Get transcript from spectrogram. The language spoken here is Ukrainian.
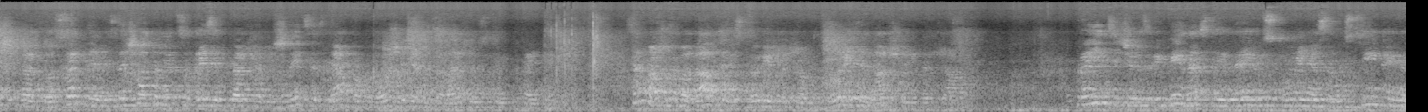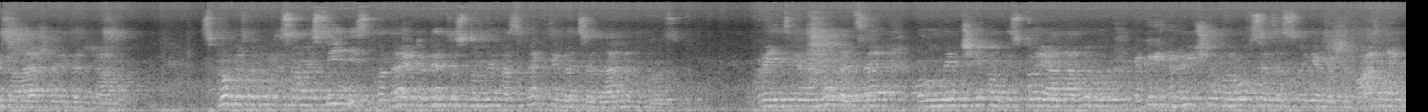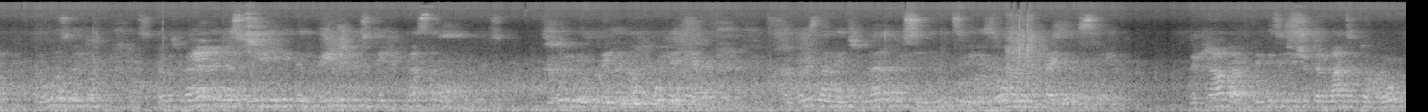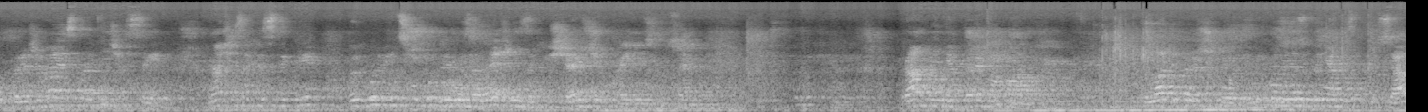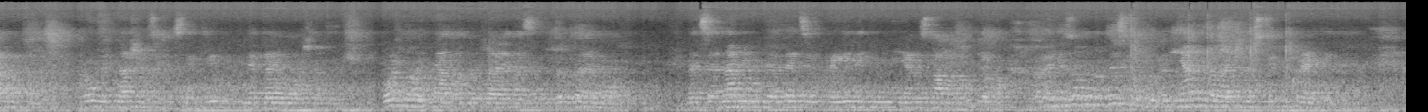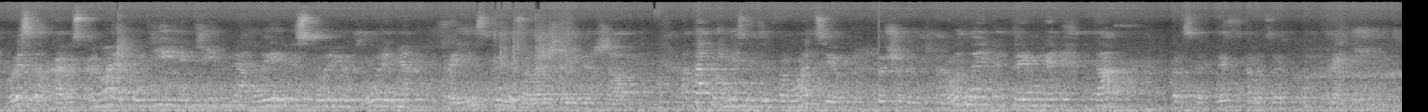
24 серпня відзначатиметься 31 річниця дня проголошення незалежності України. Це важлива дата в історії державотворення нашої держави. Українці через віки несли ідею створення самостійної незалежної держави. Спроби здобути самостійність складають один з основних аспектів національного розвитку. Українське минуле це головним чином історія народу, який героїчно боровся за своє виживання, визнаний член у сім'ю цивілізованих країн світу. Держава 2014 року переживає складні часи. Наші захисники виборюють свободу і незалежність, захищаючи українську землю. Прагнення перемагати, долати перешкоди, ніколи не зупинятися досягнутими, робить наших захисників непереможними. Кожного дня наближає нас до перемоги. В Національній бібліотеці України імені Ярослава Мудрого організовано виставку до Дня Незалежності України. Виставка розкриває події, які лягли в історію творення Української незалежної держави, а також містить інформацію щодо міжнародної підтримки та перспектив розвитку України.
